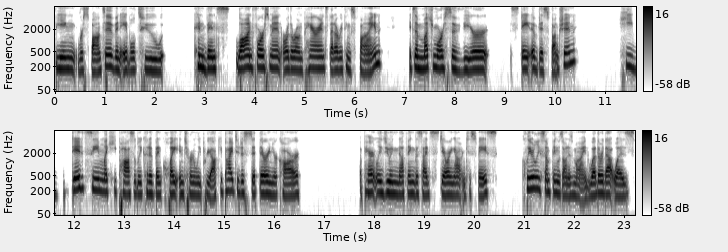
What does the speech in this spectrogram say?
being responsive and able to convince law enforcement or their own parents that everything's fine. It's a much more severe state of dysfunction. He did seem like he possibly could have been quite internally preoccupied to just sit there in your car, apparently doing nothing besides staring out into space. Clearly, something was on his mind, whether that was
